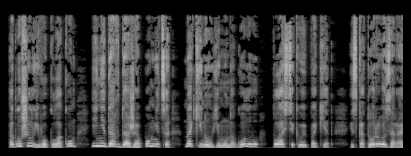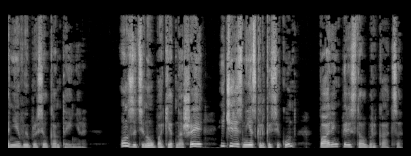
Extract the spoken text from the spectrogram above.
оглушил его кулаком и, не дав даже опомниться, накинул ему на голову пластиковый пакет, из которого заранее выбросил контейнеры. Он затянул пакет на шее, и через несколько секунд парень перестал брыкаться.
